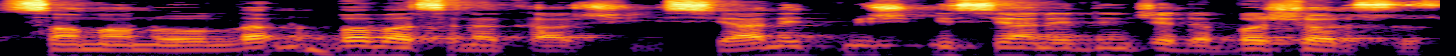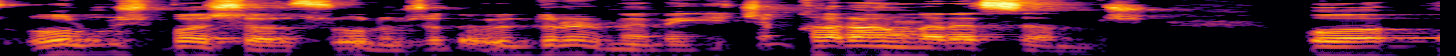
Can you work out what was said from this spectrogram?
Samanoğullarının. Babasına karşı isyan etmiş. İsyan edince de başarısız olmuş. Başarısız olunca da öldürülmemek için karanlara sığınmış. O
